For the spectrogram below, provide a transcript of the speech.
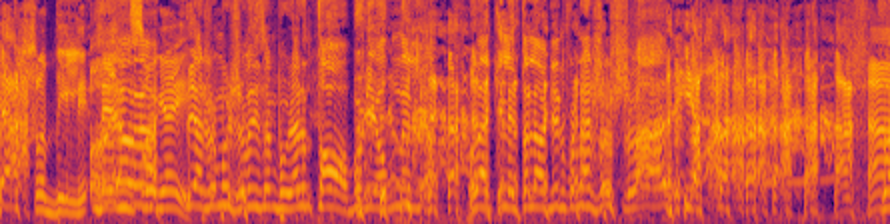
Det er så billig, men ja, så gøy! De er så morsomme, de som bor der. De tar bort J-en. Og det er ikke lett å lage den, for den er så svær. Så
